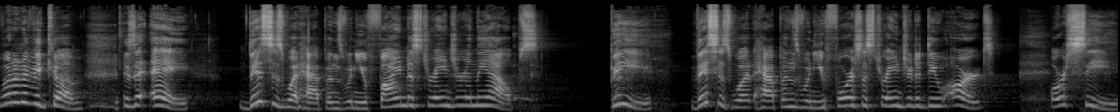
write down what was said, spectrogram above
What did it become? Is it A, this is what happens when you find a stranger in the Alps? B, this is what happens when you force a stranger to do art? Or C,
